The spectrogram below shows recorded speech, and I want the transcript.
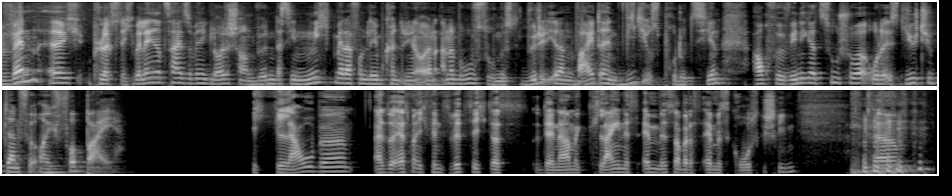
Wenn euch plötzlich über längere Zeit so wenig Leute schauen würden, dass ihr nicht mehr davon leben könnt und ihr euren anderen Beruf suchen müsst, würdet ihr dann weiterhin Videos produzieren, auch für weniger Zuschauer, oder ist YouTube dann für euch vorbei? Ich glaube, also erstmal, ich finde es witzig, dass der Name kleines M ist, aber das M ist groß geschrieben. ähm,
